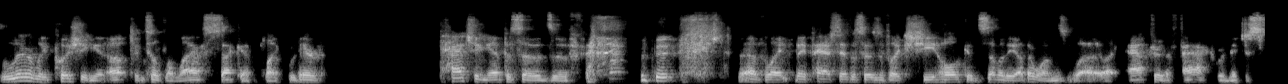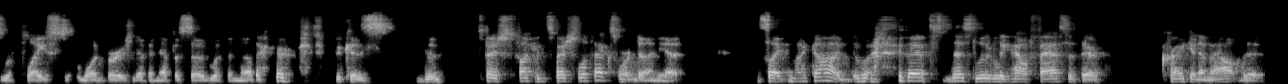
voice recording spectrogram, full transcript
literally pushing it up until the last second. Like they're patching episodes of of like they patched episodes of like She-Hulk and some of the other ones uh, like after the fact where they just replaced one version of an episode with another because the special fucking special effects weren't done yet. it's like my God, that's that's literally how fast that they're cranking them out. That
